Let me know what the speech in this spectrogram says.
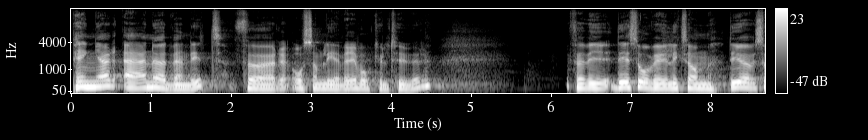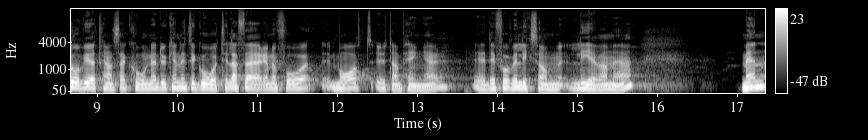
Pengar är nödvändigt för oss som lever i vår kultur. För vi, det, är så vi liksom, det är så vi gör transaktioner. Du kan inte gå till affären och få mat utan pengar. Eh, det får vi liksom leva med. Men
